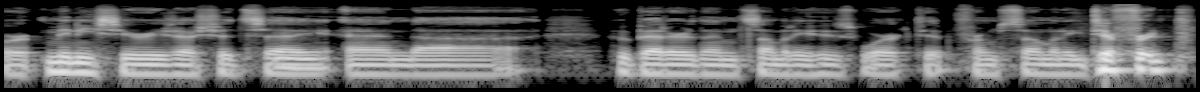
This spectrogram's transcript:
or mini series, I should say, and uh, who better than somebody who's worked it from so many different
